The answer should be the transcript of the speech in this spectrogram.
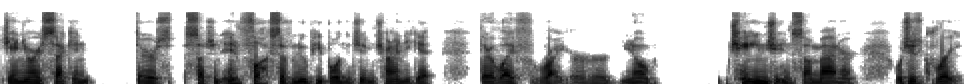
January second, there's such an influx of new people in the gym trying to get their life right or you know change in some manner, which is great.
